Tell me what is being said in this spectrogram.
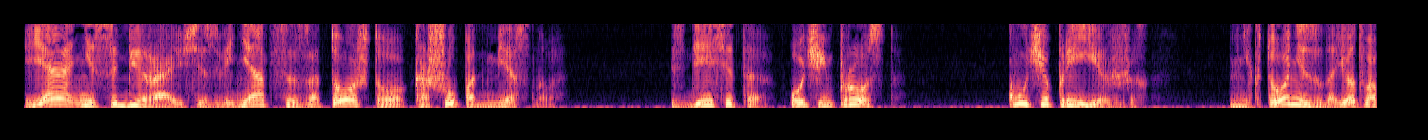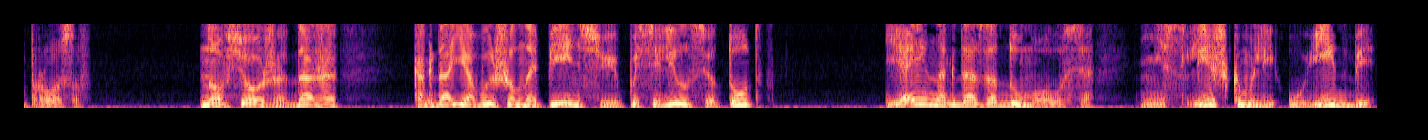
Я не собираюсь извиняться за то, что кашу под местного. Здесь это очень просто. Куча приезжих. Никто не задает вопросов. Но все же, даже когда я вышел на пенсию и поселился тут, я иногда задумывался, не слишком ли Уитби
